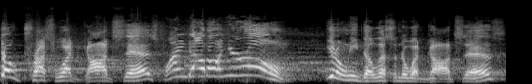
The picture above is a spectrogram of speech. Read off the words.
Don't trust what God says. Find out on your own. You don't need to listen to what God says.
